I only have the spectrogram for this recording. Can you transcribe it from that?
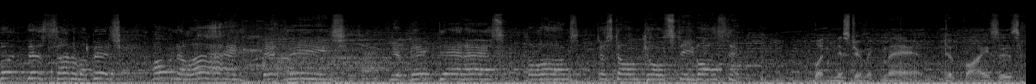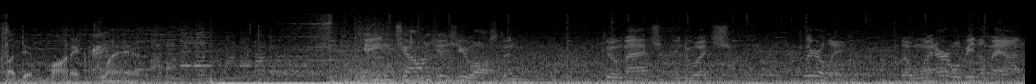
put this son of a bitch on the line, that means your big dead ass belongs to Stone Cold Steve Austin. But Mr. McMahon devises a demonic plan. Kane challenges you, Austin, to a match in which clearly the winner will be the man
